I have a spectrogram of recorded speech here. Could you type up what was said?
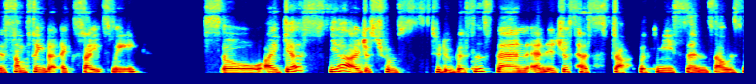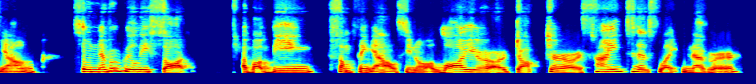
is something that excites me. So I guess, yeah, I just chose to do business then. And it just has stuck with me since I was young. So never really thought about being something else, you know, a lawyer or a doctor or a scientist, like never.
